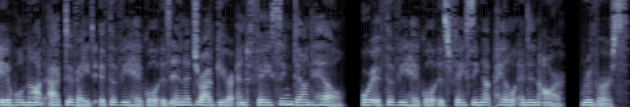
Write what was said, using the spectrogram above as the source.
It will not activate if the vehicle is in a drive gear and facing downhill, or if the vehicle is facing uphill and in R, reverse.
